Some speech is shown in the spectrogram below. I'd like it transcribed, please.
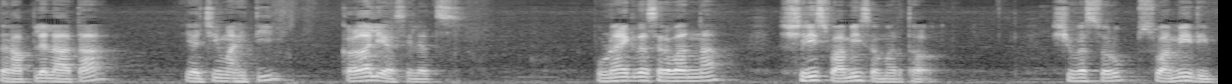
तर आपल्याला आता याची माहिती कळाली असेलच. पुन्हा एकदा सर्वांना श्री स्वामी समर्थ. शिवस्वरूप स्वामी दीप.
